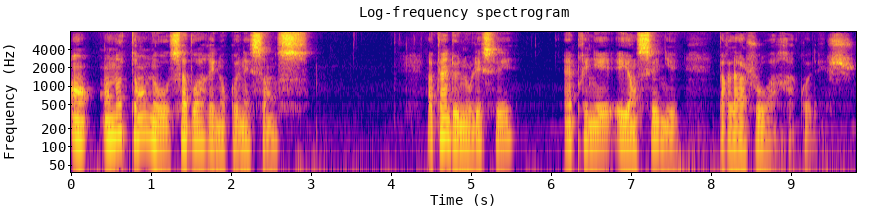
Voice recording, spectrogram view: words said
en, notant nos savoirs et nos connaissances, afin de nous laisser imprégner et enseigner par la joie HaKodesh,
